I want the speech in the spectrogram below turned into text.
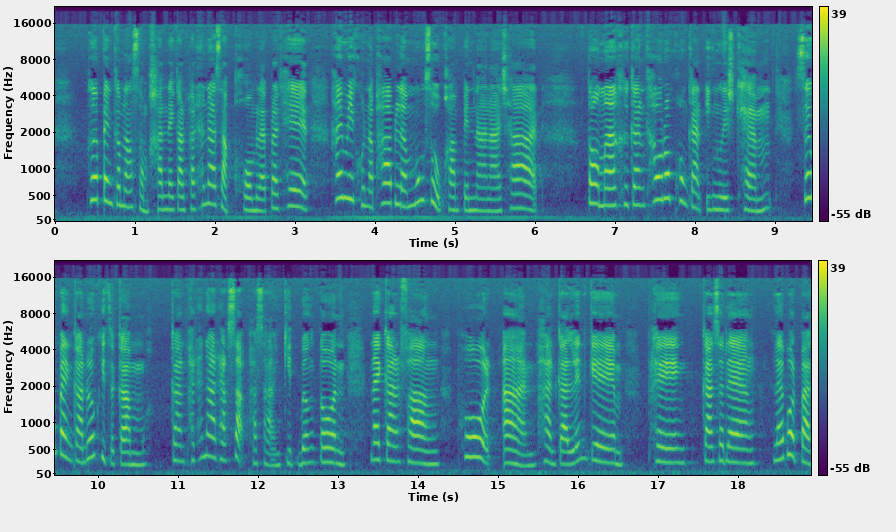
ำ เพื่อเป็นกำลังสำคัญในการพัฒนาสังคมและประเทศ ให้มีคุณภาพและมุ่งสู่ความเป็นนานาชาติ ต่อมาคือการเข้าร่วมโครงการ English Camp ซึ่งเป็นการร่วมกิจกรรมการพัฒนาทักษะภาษาอังกฤษเบื้องต้น ในการฟัง พูด อ่าน ผ่านการเล่นเกม เพลง การแสดง และบทบาท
